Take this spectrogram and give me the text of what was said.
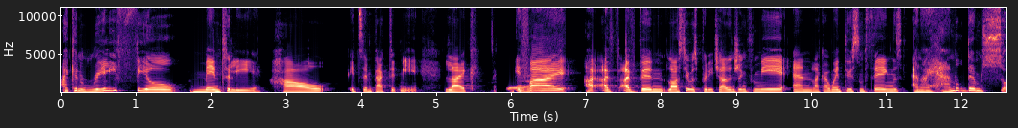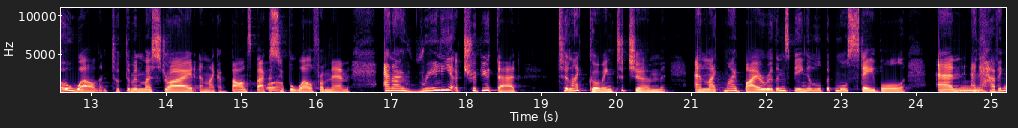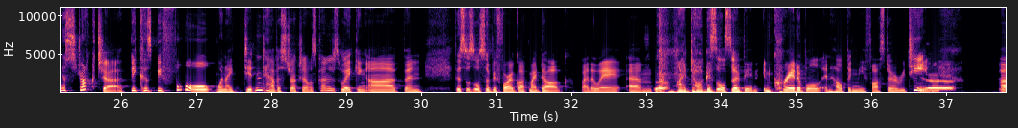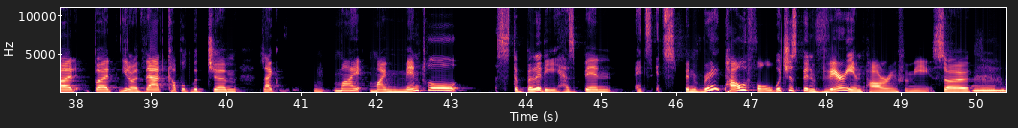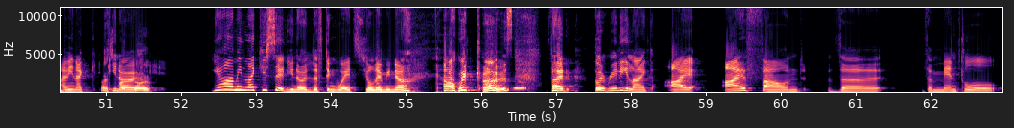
I can really feel mentally how it's impacted me. Like if I, I I've I've been last year was pretty challenging for me and like I went through some things and I handled them so well and took them in my stride and like I bounced back super well from them. And I really attribute that to like going to gym and like my biorhythms being a little bit more stable and and having a structure. Because before when i didn't have a structure i was kind of just waking up and this was also before i got my dog by the way. Um, my dog has also been incredible in helping me foster a routine. Yeah. but but you know that coupled with gym like my my mental stability has been it's it's been very powerful which has been very empowering for me. So Mm, i mean like that's you know. Yeah i mean like you said you know lifting weights you'll let me know how it goes but but really like i i've found the the mental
